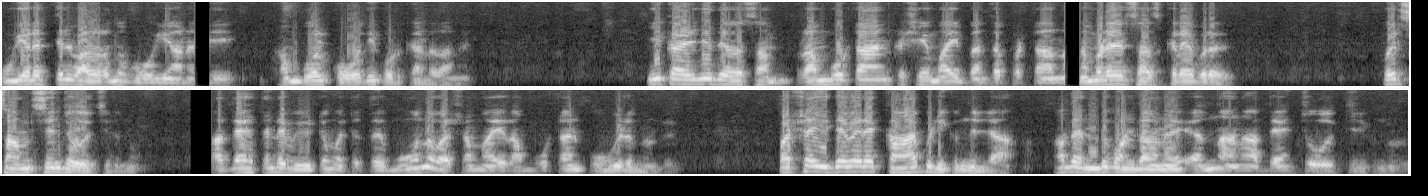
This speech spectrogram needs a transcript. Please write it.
ഉയരത്തിൽ വളർന്നു പോവുകയാണെങ്കിൽ കമ്പുകൾ കോതി കൊടുക്കേണ്ടതാണ്. ഈ കഴിഞ്ഞ ദിവസം റംബൂട്ടാൻ കൃഷിയുമായി ബന്ധപ്പെട്ട നമ്മുടെ സബ്സ്ക്രൈബർ ഒരു സംശയം ചോദിച്ചിരുന്നു. അദ്ദേഹത്തിന്റെ വീട്ടുമുറ്റത്ത് മൂന്ന് വർഷമായി റംബൂട്ടാൻ പൂവിടുന്നുണ്ട്. പക്ഷെ ഇതുവരെ കാ പിടിക്കുന്നില്ല. അതെന്തുകൊണ്ടാണ് എന്നാണ് അദ്ദേഹം ചോദിച്ചിരിക്കുന്നത്.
